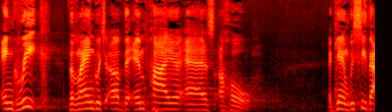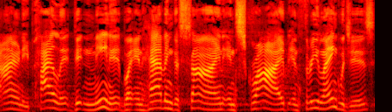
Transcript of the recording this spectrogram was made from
and Greek, the language of the empire as a whole. Again, we see the irony. Pilate didn't mean it, but in having the sign inscribed in three languages,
